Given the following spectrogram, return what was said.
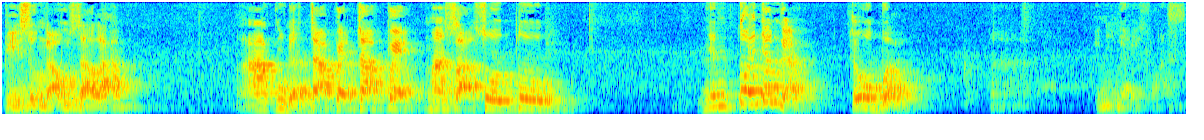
Besok nggak usah lah. Aku udah capek-capek masak soto. Nyentuh aja nggak? Coba. Nah, ini nggak ikhlas.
